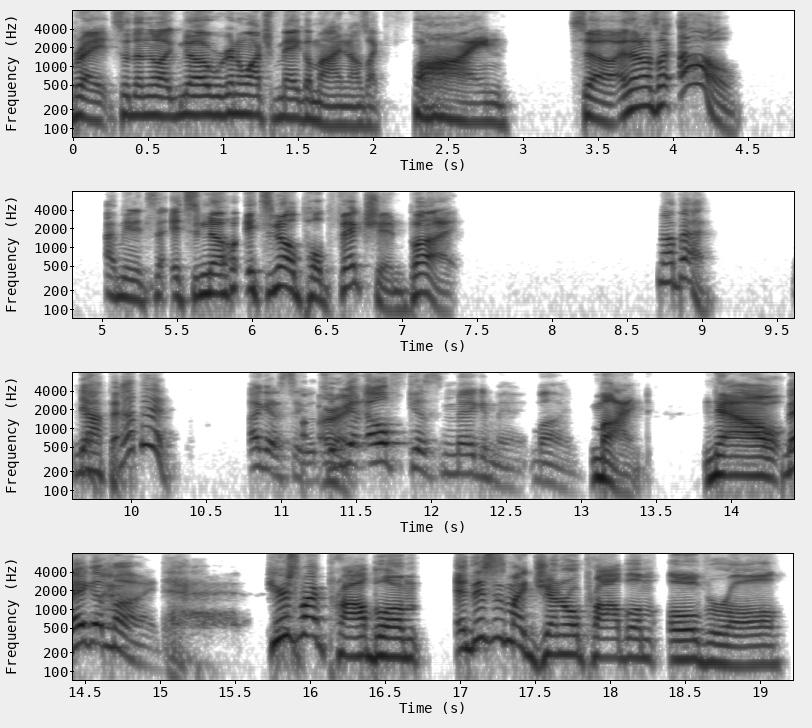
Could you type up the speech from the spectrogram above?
right? So then they're like, no, we're gonna watch Megamind. And I was like, fine. So and then I was like, oh, I mean, it's it's no it's no Pulp Fiction, but not bad. Yeah, Not bad. Not bad. I gotta say, so All we got Elf gets Mega Man Mind. Mind now. Mega Mind. here's my problem and this is my general problem overall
